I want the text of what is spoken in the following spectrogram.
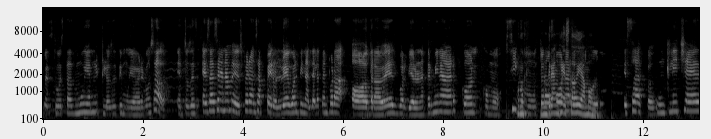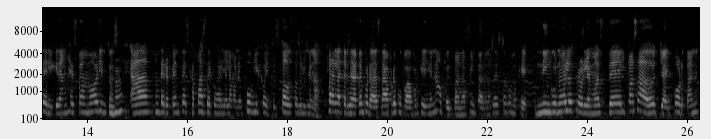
pues tú estás muy en el closet y muy avergonzado. Entonces esa escena me dio esperanza, pero luego al final de la temporada otra vez volvieron a terminar con como, sí, como un, un gran gesto de amor Exacto, un cliché del gran gesto de amor y entonces Adam de repente es capaz de cogerle la mano en público y entonces todo está solucionado. Para la tercera temporada estaba preocupada porque dije, no, pues van a pintarnos esto como que ninguno de los problemas del pasado ya importan,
